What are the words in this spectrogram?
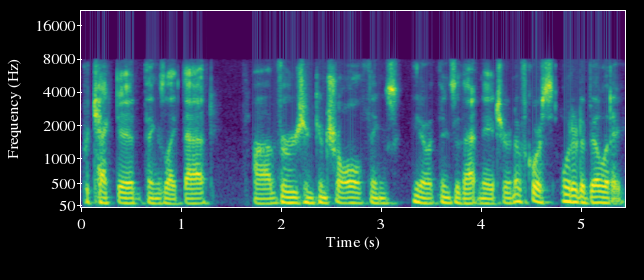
protected? Things like that, uh, version control, things you know, things of that nature, and of course auditability,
